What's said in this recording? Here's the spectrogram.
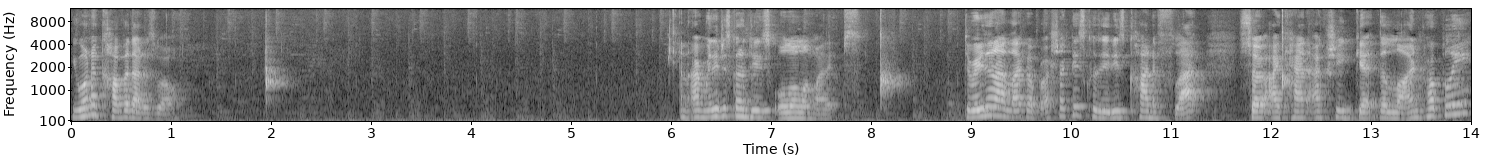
You want to cover that as well. And I'm really just going to do this all along my lips. The reason I like a brush like this because it is kind of flat so I can actually get the line properly.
